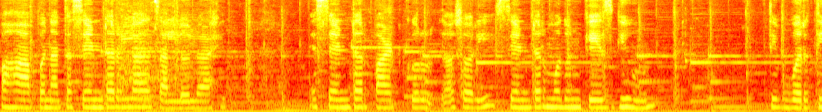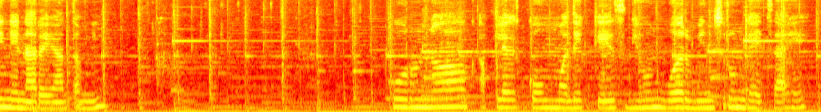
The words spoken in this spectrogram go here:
पहा आपण आता सेंटरला चाललेलो आहे. सेंटर पार्ट करू सॉरी सेंटरमधून केस घेऊन ते वरती नेणार आहे आता मी. पूर्ण आपल्या कोममध्ये केस घेऊन वर विंचरून घ्यायचं आहे.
